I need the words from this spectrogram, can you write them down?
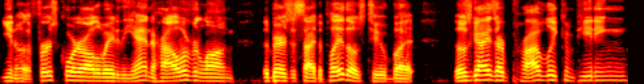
you know the first quarter all the way to the end or however long the bears decide to play those two but those guys are probably competing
